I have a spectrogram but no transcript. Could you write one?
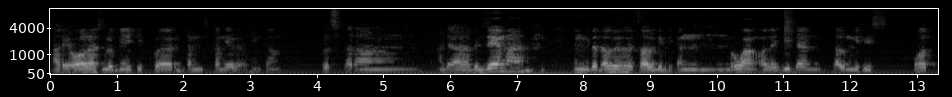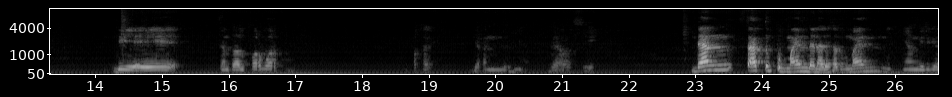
Areola sebelumnya kiper, dan sekarang dia udah hengkang. Terus sekarang ada Benzema yang kita tahu selalu diberikan ruang oleh Zidane selalu mengisi spot di central forward. Apakah jangan dunia Real sih? Dan satu pemain dan ada satu pemain yang dia juga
